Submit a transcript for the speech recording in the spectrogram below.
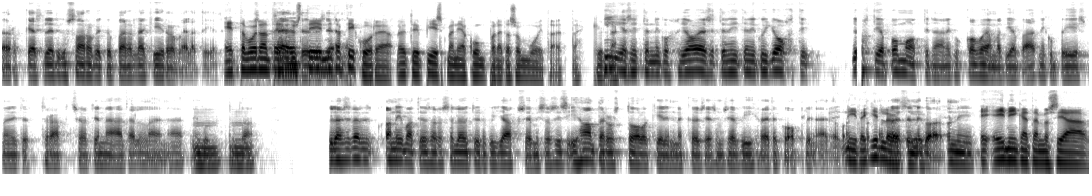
örkkejä, silleen niin sarvikypärällä ja kirveellä, tiedätkö? että voidaan tehdä just tyylisiä, niitä niin. figureja, löytyy ja kumppaneita sun muita, että kyllä. Niin, ja sitten, niin kuin, joo, ja sitten niitä niin kuin johti, johti ja pomotti nämä niin kuin kovemmat jäpäät, niin kuin Beastmanit ja Trapjaut ja nämä tällainen. Että, niin kuin, Mm, tota, Kyllä siellä animaatiosarjassa löytyy niin jaksoja, missä on siis ihan perus Tolkienin näköisiä semmoisia vihreitä goblineita. vaikka. Niitäkin löytyy. Niin kuin, niin. Ei, ei niinkään tämmöisiä ö,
